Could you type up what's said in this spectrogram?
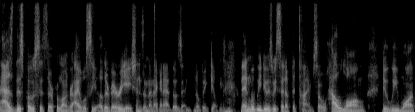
As this post sits there for longer, I will see other variations and then I can add those in. No big deal. Mm-hmm. Then what we do is we set up the time. So, how long do we want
